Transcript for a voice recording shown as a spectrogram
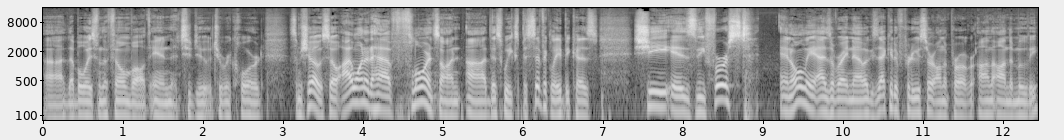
the boys from the Film Vault in to do to record some shows. So I wanted to have Florence on this week specifically because she is the first and only as of right now executive producer on the program on, on the movie.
